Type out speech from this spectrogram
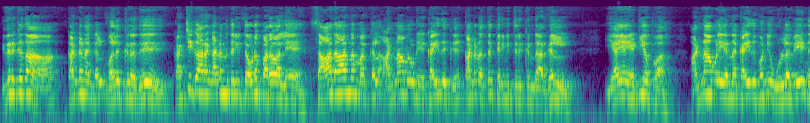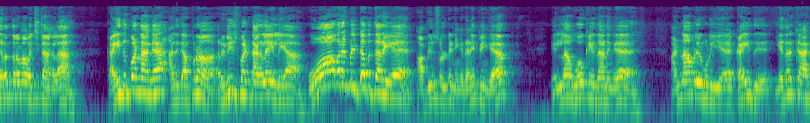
இதற்கு தான் கண்டனங்கள் வலுக்கிறது. கட்சிக்காரன் கண்டனம் தெரிவித்த கூட பரவாயில்லையே. சாதாரண மக்கள் அண்ணாமலையுடைய கைதுக்கு கண்டனத்தை தெரிவித்திருக்கின்றார்கள். ஏன் ஏன் எட்டியப்பா? அண்ணாமலை என்ன கைது பண்ணி உள்ளவே நிரந்தரமா வச்சுட்டாங்களா? கைது பண்ணாங்க அதுக்கப்புறம் ரிலீஸ் பண்ணிட்டாங்களே இல்லையா? ஓவர பில்டப் தரைய அப்படின்னு சொல்லிட்டு நீங்க நினைப்பீங்க. எல்லாம் ஓகே தானுங்க. அண்ணாமலையுடைய கைது எதற்காக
